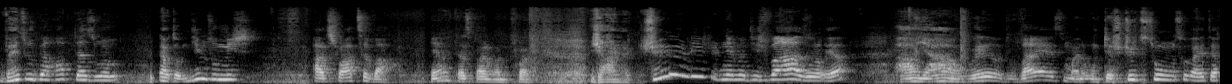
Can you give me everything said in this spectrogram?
weißt du überhaupt, dass du, also nimmst du mich als Schwarze wahr? Ja, das war meine Frage. Ja, natürlich, ich nehme dich wahr. So, ja. Ah ja, du weißt, meine Unterstützung und so weiter.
